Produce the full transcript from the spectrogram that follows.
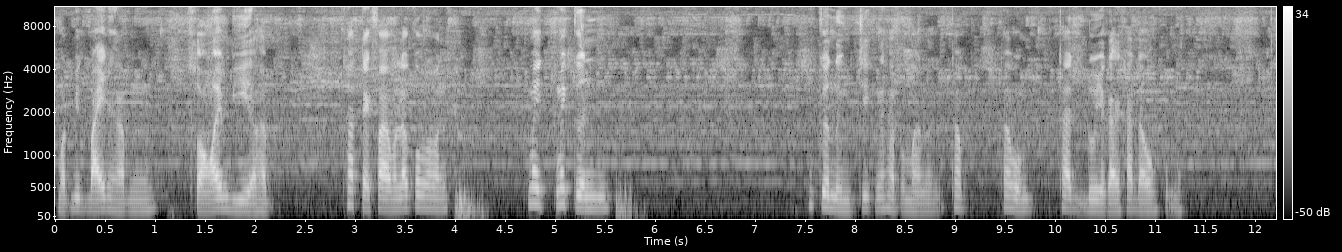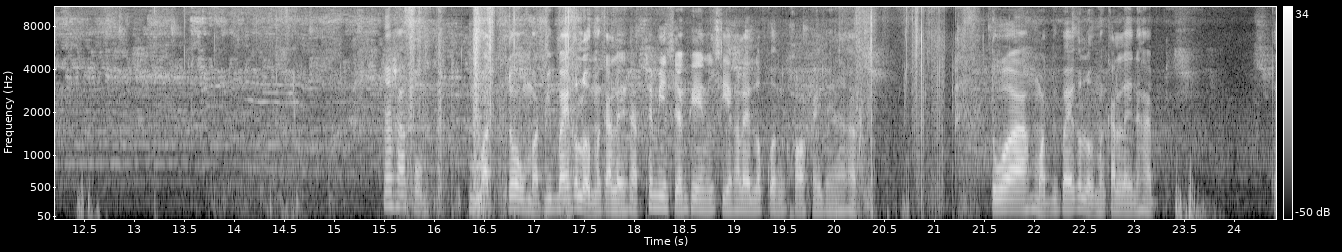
หมดบิ๊กไบต์นะครับสองร้อยมบีครับ ถ้าแตกไฟล์มาแล้วก็มาณไม่ไม่เกินไม่เกินหนึ่งจิกนะครับ ประมาณนั้นถ้าถ้าผมถ้าดูจากการคาดเดาของผมนะครับผม หมดตัวหมดบิ๊กไบต์ก็โหลดเหมือนกันเลยครับ ถ้ามีเสียงเพลงหรือเสียงอะไรรบกวนขอไปด้วยนะครับ ตัวหมดบิ๊กไบต์ก็โหลดเหมือนกันเลยนะครับแต่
